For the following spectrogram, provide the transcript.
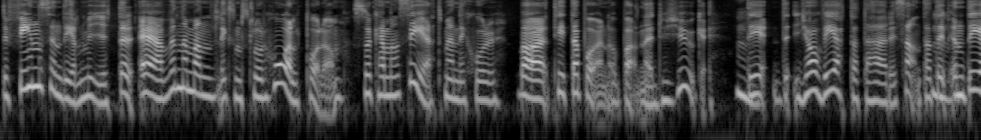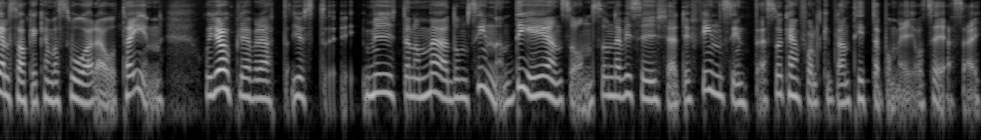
Det finns en del myter, även när man liksom slår hål på dem så kan man se att människor bara tittar på en och bara, nej du ljuger. Det, det, jag vet att det här är sant. Att det, en del saker kan vara svåra att ta in. Och jag upplever att just myten om mödomshinnan, det är en sån som när vi säger så här, det finns inte, så kan folk ibland titta på mig och säga så här,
